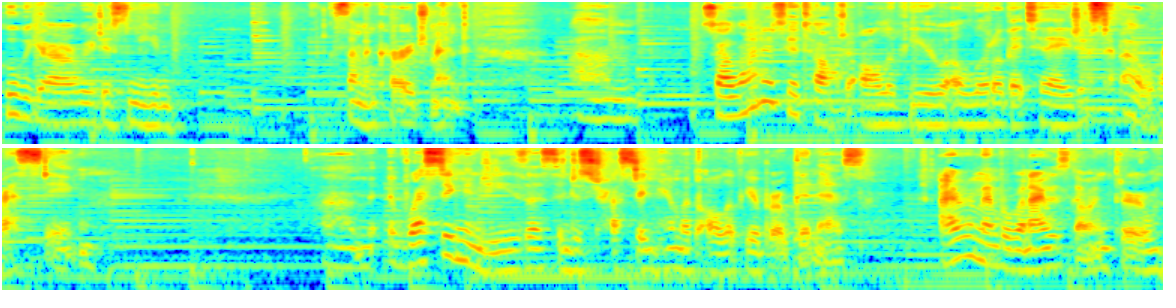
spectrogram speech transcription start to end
who we are, we just need some encouragement. Um, so, I wanted to talk to all of you a little bit today just about resting. Um, resting in Jesus and just trusting Him with all of your brokenness. I remember when I was going through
